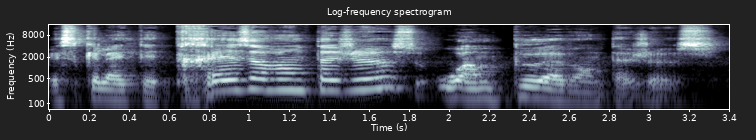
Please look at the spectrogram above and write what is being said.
est-ce qu'elle a été très avantageuse ou un peu avantageuse?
